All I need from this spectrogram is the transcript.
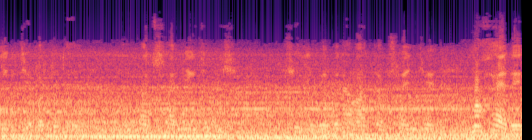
nigdzie, bo tutaj w Warszawie gdzie byś się nie wybrała, to wszędzie mohery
